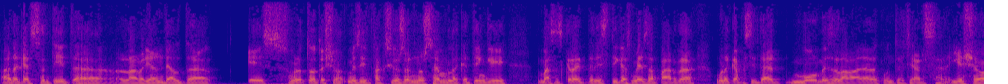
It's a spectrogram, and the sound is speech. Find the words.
En aquest sentit, eh, la variant Delta és, sobretot això, més infecciosa, no sembla que tingui masses característiques més, a part d'una capacitat molt més elevada de contagiar-se. I això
